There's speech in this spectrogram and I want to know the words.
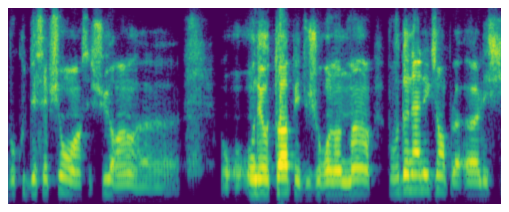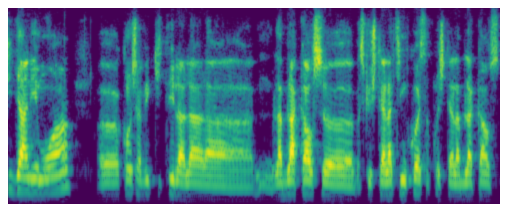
Beaucoup de déceptions, hein, c'est sûr. Hein, on, est au top et du jour au lendemain. Pour vous donner un exemple, euh, les six derniers mois, euh, quand j'avais quitté la, la, la, la Black House, euh, parce que j'étais à la Team Quest, après j'étais à la Black House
